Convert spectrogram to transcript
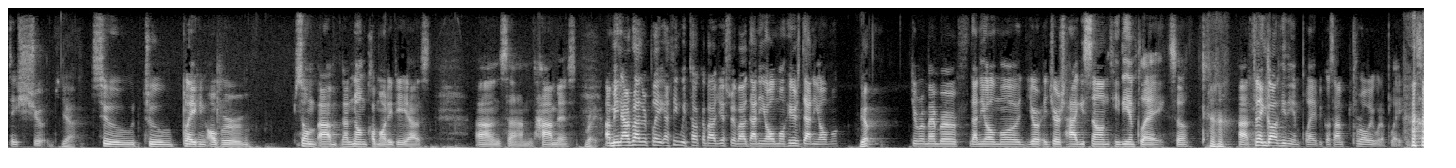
they should. Yeah. To to play him over some um, a non-commodity as as um, James. Right. I mean, I'd rather play. I think we talked about yesterday about Dani Olmo. Here's Dani Olmo. Yep. Do you remember Dani Olmo, your George Hagi's son? He didn't play, so uh, thank God he didn't play because I probably would have played. Him, so.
